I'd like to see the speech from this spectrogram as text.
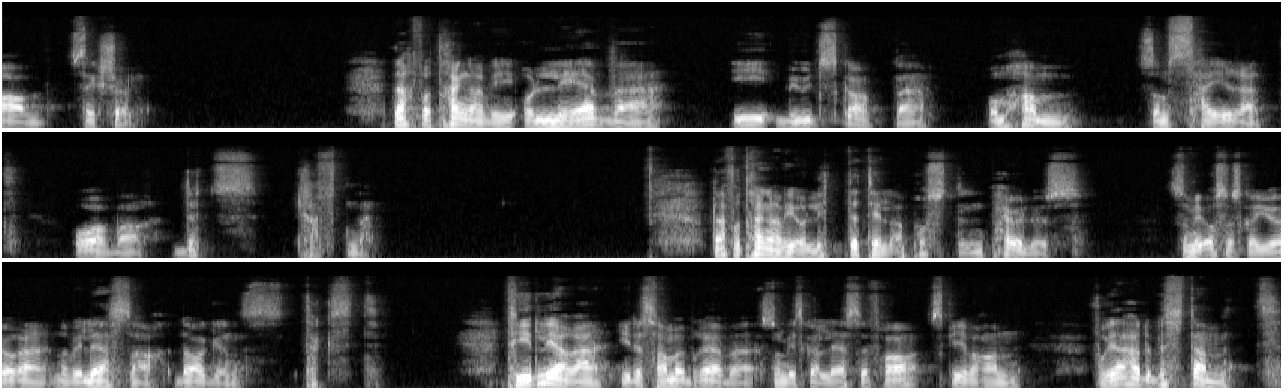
av seg sjøl. Derfor trenger vi å leve i budskapet om ham som seiret over dødskreftene. Derfor trenger vi å lytte til apostelen Paulus, som vi også skal gjøre når vi leser dagens tekst. Tidligere i det samme brevet som vi skal lese fra, skriver han For jeg hadde bestemt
